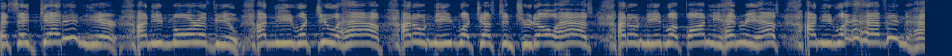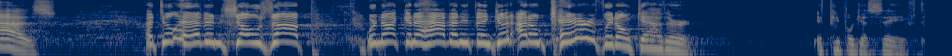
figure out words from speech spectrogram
and say, Get in here. I need more of you. I need what you have have. I don't need what Justin Trudeau has. I don't need what Bonnie Henry has. I need what heaven has. Until heaven shows up, we're not going to have anything good. I don't care if we don't gather, if people get saved.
